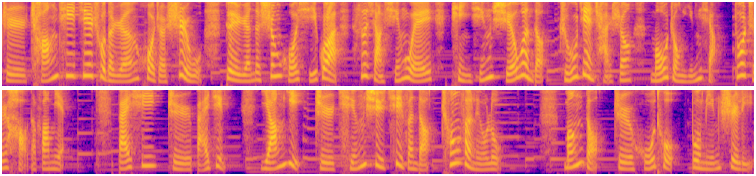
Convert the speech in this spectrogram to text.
指长期接触的人或者事物，对人的生活习惯、思想行为、品行学问等逐渐产生某种影响，多指好的方面。白皙指白净。洋溢指情绪、气氛等充分流露；懵懂指糊涂、不明事理；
